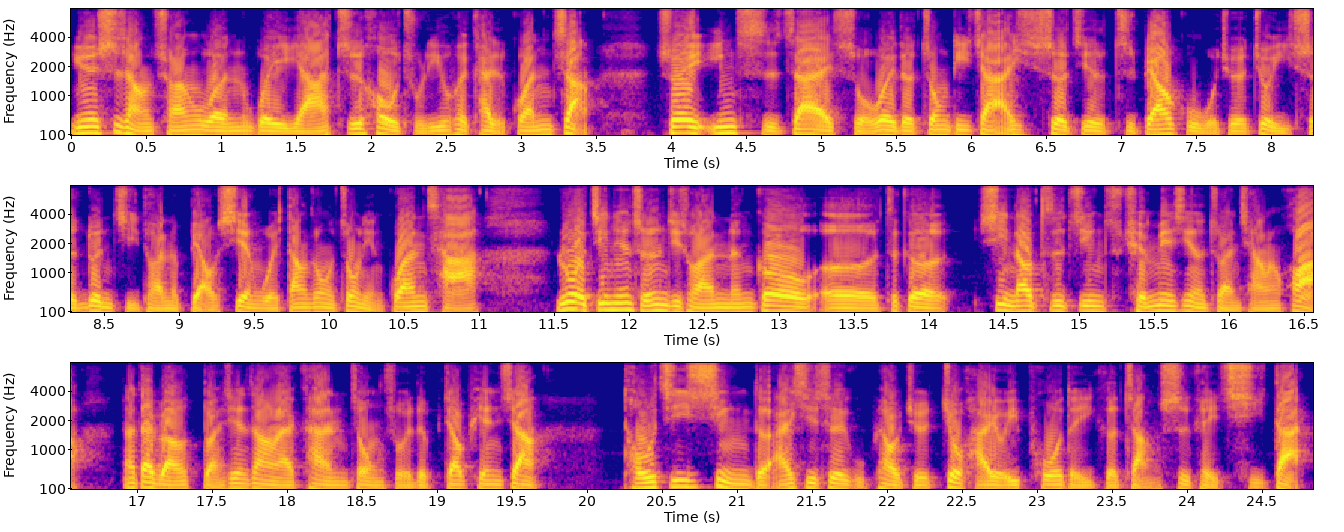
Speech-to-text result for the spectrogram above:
因为市场传闻尾牙之后，主力会开始关账。所以，因此，在所谓的中低价 IC 设计的指标股，我觉得就以神盾集团的表现为当中的重点观察。如果今天神盾集团能够呃这个吸引到资金全面性的转强的话，那代表短线上来看，这种所谓的比较偏向投机性的 IC 设计股票，我觉得就还有一波的一个涨势可以期待。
